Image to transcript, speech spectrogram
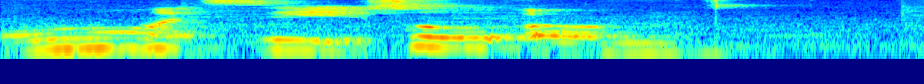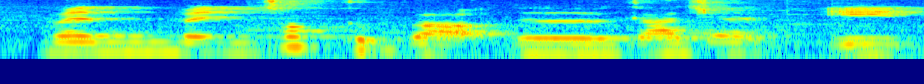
Oh, I see. So, um, when when you talk about the at 8,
